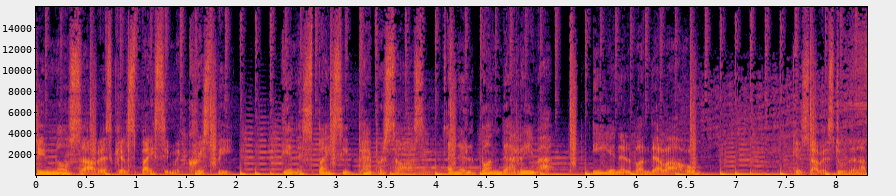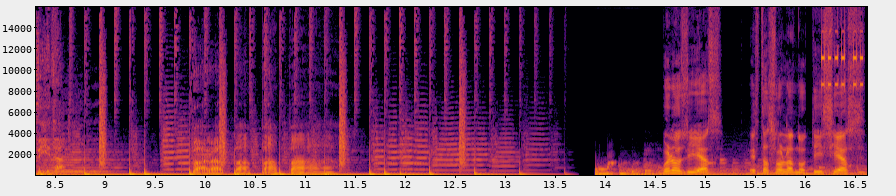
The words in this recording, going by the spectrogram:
Si no sabes que el Spicy McCrispy tiene Spicy Pepper Sauce en el pan de arriba y en el pan de abajo, ¿qué sabes tú de la vida? Para, pa, pa, pa. Buenos días, estas son las noticias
